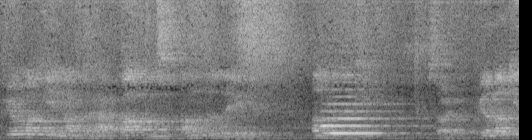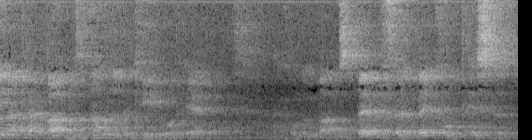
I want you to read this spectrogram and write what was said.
if you're lucky enough to have buttons under the under the key, sorry, if you're lucky enough to have buttons under the keyboard here, I call them buttons. They're they're called pistons,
